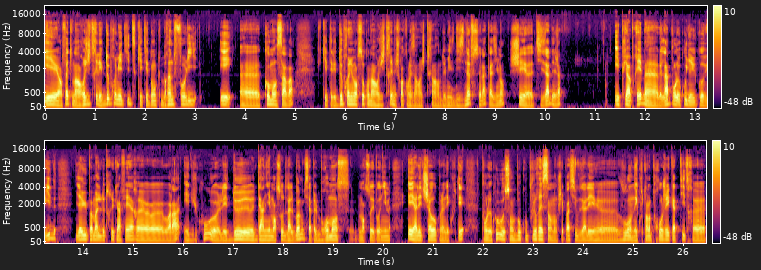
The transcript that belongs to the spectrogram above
Et en fait, on a enregistré les deux premiers titres qui étaient donc Brand Folly et euh, Comment ça va, qui étaient les deux premiers morceaux qu'on a enregistrés, mais je crois qu'on les a enregistrés en 2019, ceux-là quasiment, chez euh, Tisa déjà. Et puis après, ben, là pour le coup, il y a eu Covid, il y a eu pas mal de trucs à faire, euh, voilà. Et du coup, les deux derniers morceaux de l'album, qui s'appellent Bromance, morceau éponyme, et Allez Ciao qu'on vient d'écouter, pour le coup, sont beaucoup plus récents. Donc je sais pas si vous allez, vous, en écoutant le projet 4 titres,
